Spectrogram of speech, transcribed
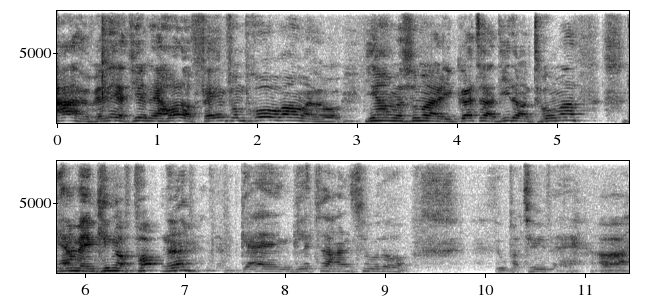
ja, wir sind jetzt hier in der Hall of Fame vom Proberaum, also hier haben wir schon mal die Götter Dieter und Thomas. Hier haben wir den King of Pop, ne? Mit dem geilen Glitzerhandschuh, so. Super Typ, ey. Aber,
